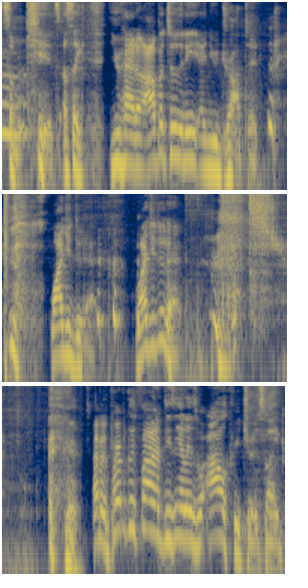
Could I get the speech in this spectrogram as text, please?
Some mm. kids. I was like, you had an opportunity and you dropped it. Why'd you do that? Why'd you do that? I've been perfectly fine if these aliens were owl creatures. Like,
